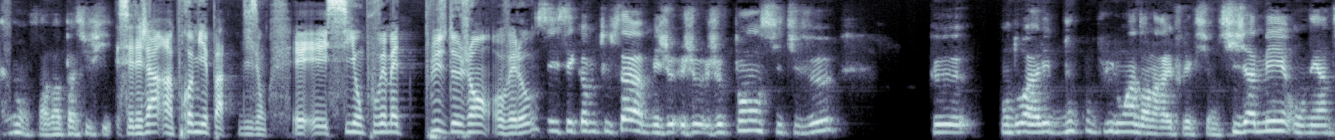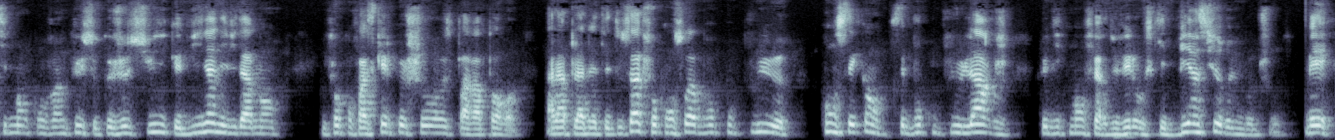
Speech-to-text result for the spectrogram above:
Ah non, ça va pas suffire. C'est déjà un premier pas, disons. Et, et, si on pouvait mettre plus de gens au vélo? C'est comme tout ça, mais je, je, je pense, si tu veux, que on doit aller beaucoup plus loin dans la réflexion. Si jamais on est intimement convaincu, ce que je suis, que bien évidemment, il faut qu'on fasse quelque chose par rapport à la planète et tout ça, il faut qu'on soit beaucoup plus euh, conséquent. C'est beaucoup plus large que uniquement faire du vélo, ce qui est bien sûr une bonne chose. Mais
